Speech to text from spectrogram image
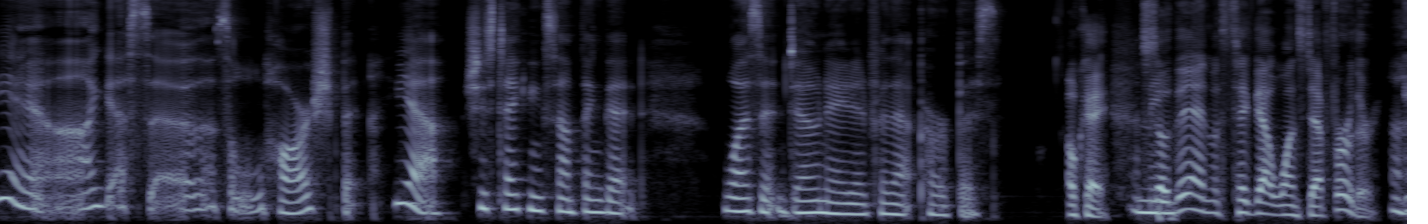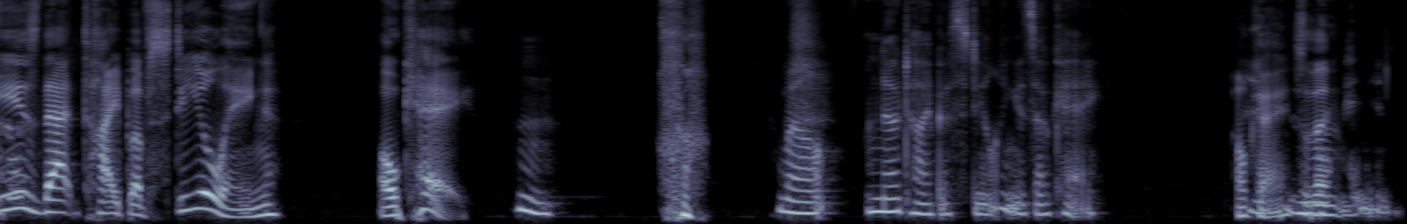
yeah, I guess so. That's a little harsh, but yeah, she's taking something that wasn't donated for that purpose. Okay. I so then let's take that one step further. Uh-huh. Is that type of stealing okay? Hmm. Well, no type of stealing is okay. Okay. in So then opinion.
